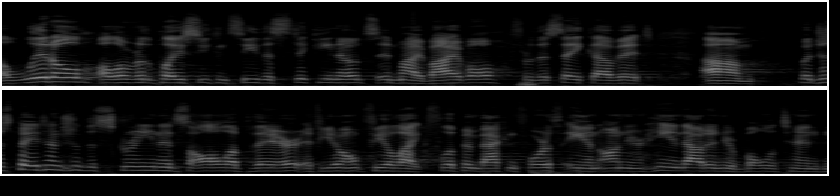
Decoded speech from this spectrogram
a little all over the place. You can see the sticky notes in my Bible for the sake of it. Um, but just pay attention to the screen. It's all up there if you don't feel like flipping back and forth. And on your handout in your bulletin,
